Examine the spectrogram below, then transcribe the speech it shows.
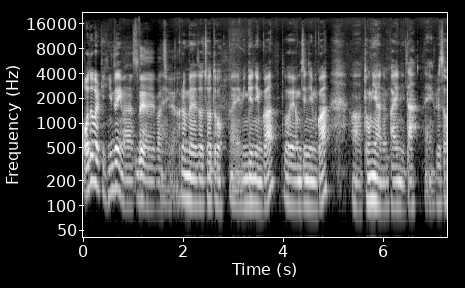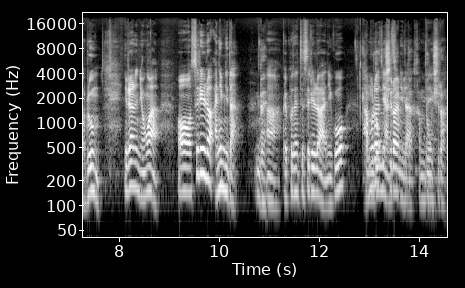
얻어갈 게 굉장히 많았어요. 네, 맞아요. 네, 그런 면에서 저도 네, 민규님과 또 영진님과 어, 동의하는 바입니다. 네, 그래서 룸이라는 영화 어, 스릴러 아닙니다. 네. 아, 100% 스릴러 아니고 실화입니다. 않습니다. 감동 네. 실화.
